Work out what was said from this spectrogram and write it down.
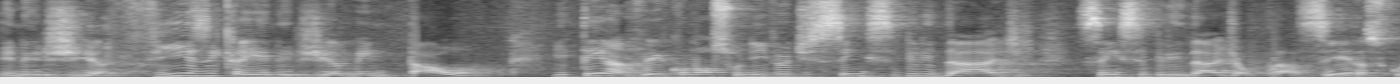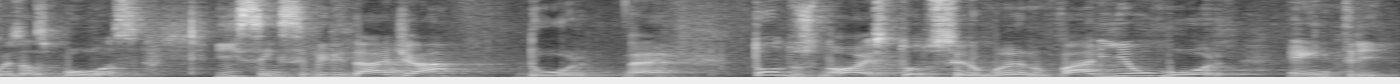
energia física e energia mental, e tem a ver com o nosso nível de sensibilidade. Sensibilidade ao prazer as coisas boas e sensibilidade à dor, né? Todos nós, todo ser humano varia o humor entre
